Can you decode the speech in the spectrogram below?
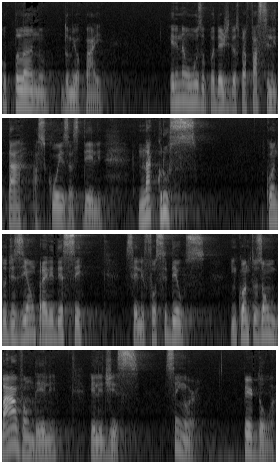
o plano do meu Pai. Ele não usa o poder de Deus para facilitar as coisas dele. Na cruz, quando diziam para ele descer, se ele fosse Deus, enquanto zombavam dele, ele diz: Senhor, perdoa,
